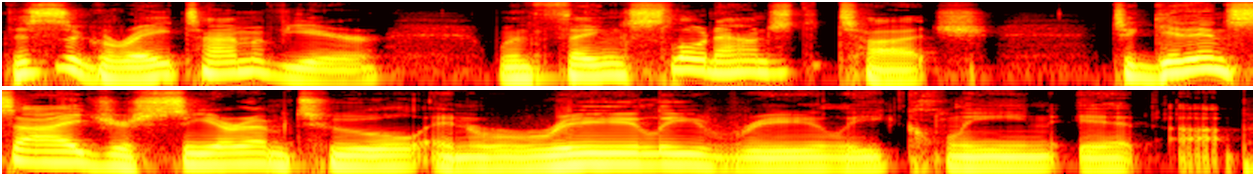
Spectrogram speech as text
This is a great time of year when things slow down just a touch to get inside your CRM tool and really, really clean it up.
